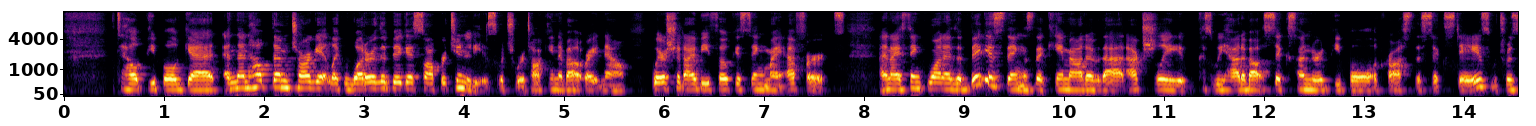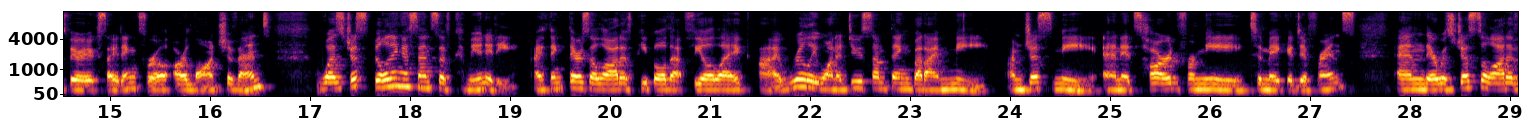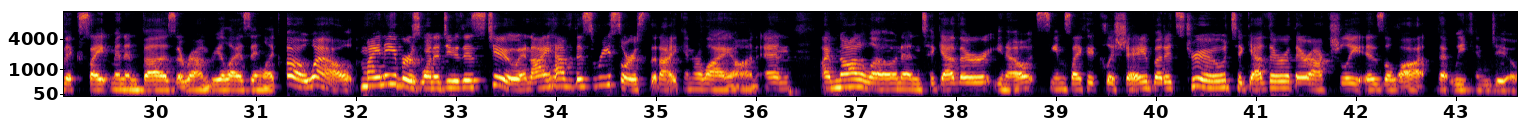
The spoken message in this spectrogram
to help people get and then help them target like what are the biggest opportunities which we're talking about right now? Where should i be focusing my efforts? And i think one of the biggest things that came out of that actually because we had about 600 people across the six days which was very exciting for our launch event was just building a sense of community. I think there's a lot of people that feel like i really want to do something but i'm me. I'm just me, and it's hard for me to make a difference. And there was just a lot of excitement and buzz around realizing, like, oh, wow, my neighbors want to do this too. And I have this resource that I can rely on. And I'm not alone. And together, you know, it seems like a cliche, but it's true. Together, there actually is a lot that we can do.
